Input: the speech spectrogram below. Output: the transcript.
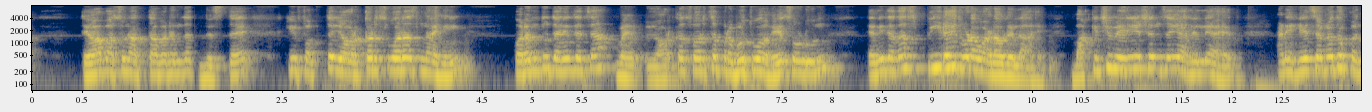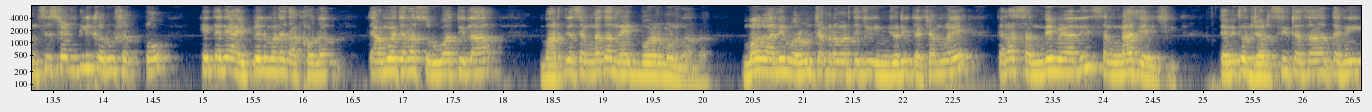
तेव्हापासून आतापर्यंत दिसतंय की फक्त यॉर्कर्सवरच नाही परंतु त्यांनी त्याचा म्हणजे यॉर्कर्सवरचं प्रभुत्व हे सोडून त्यांनी त्याचा स्पीडही थोडा वाढवलेला आहे. बाकीची व्हेरिएशन्सही आलेले आहेत. आणि हे सगळं तो कन्सिस्टंटली करू शकतो हे त्याने आय पी एलमध्ये दाखवलं. त्यामुळे त्याला सुरुवातीला भारतीय संघाचा नेट बॉलर म्हणून आलं. मग आली वरुण चक्रवर्तीची इंजुरी त्याच्यामुळे त्याला संधी मिळाली संघात यायची. त्यांनी तो जर्सी त्याचा त्यांनी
